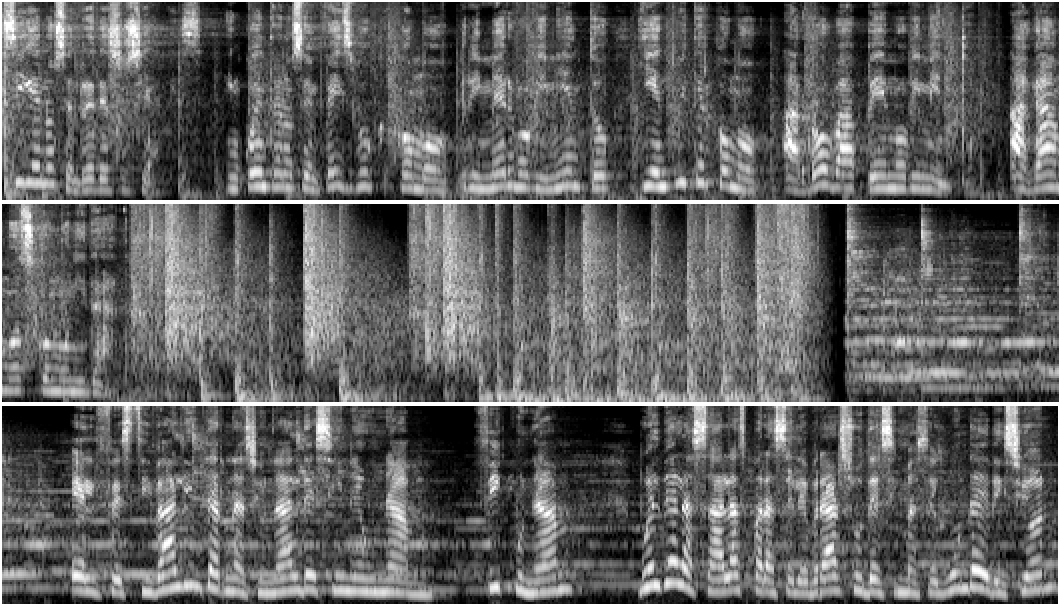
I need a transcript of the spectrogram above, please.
Síguenos en redes sociales. Encuéntranos en Facebook como Primer Movimiento y en Twitter como arroba PMovimiento. Hagamos comunidad. El Festival Internacional de Cine UNAM, FICUNAM, vuelve a las salas para celebrar su decimasegunda edición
